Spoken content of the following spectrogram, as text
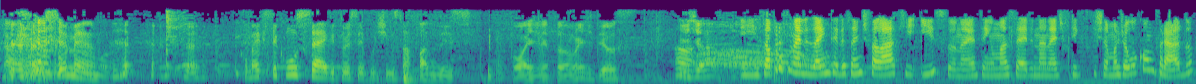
Cara. Você mesmo. Como é que você consegue torcer pro time safado desse? Não pode, né? Pelo amor de Deus. Ó, E já. E só pra finalizar, é interessante falar que isso, né, tem uma série na Netflix que chama Jogo Comprado,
